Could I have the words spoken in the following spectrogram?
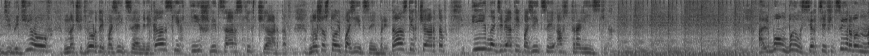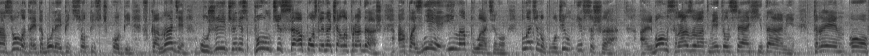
дебютировав на четвертой позиции американских и швейцарских чартов, на шестой позиции британских чартов и на девятой позиции австралийских. Альбом был сертифицирован на золото, это более 500 тысяч копий, в Канаде уже через полчаса после начала продаж, а позднее и на платину. Платину получил и в США. Альбом сразу отметился хитами Train of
